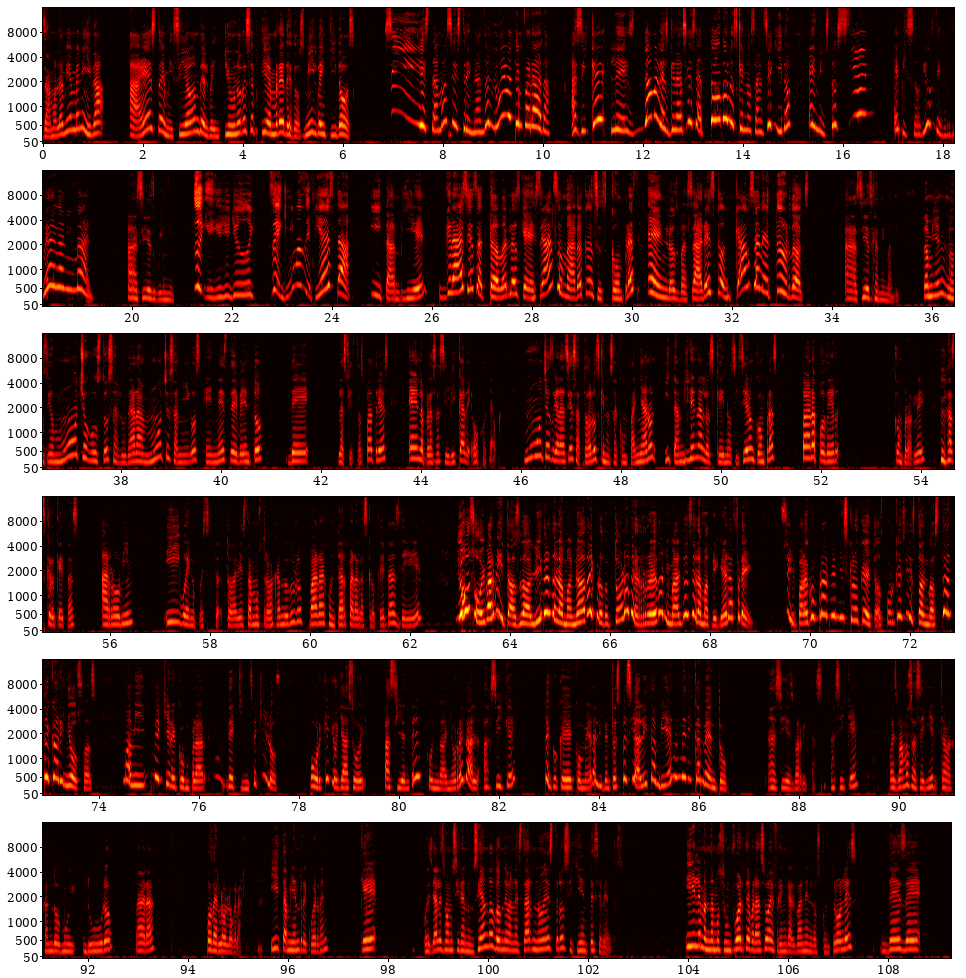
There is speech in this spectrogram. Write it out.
Damos la bienvenida a esta emisión del 21 de septiembre de 2022. Sí, estamos estrenando nueva temporada, así que les damos las gracias a todos los que nos han seguido en estos 100 episodios de Red Animal. Así es, Winnie. Uy, uy, uy, uy, seguimos de fiesta. Y también Gracias a todos los que se han sumado con sus compras en los bazares con causa de Turdox. Así es, Handy Mandy. También nos dio mucho gusto saludar a muchos amigos en este evento de las fiestas patrias en la Plaza Cívica de Ojo de Agua. Muchas gracias a todos los que nos acompañaron y también a los que nos hicieron compras para poder comprarle las croquetas a Robin. Y bueno, pues todavía estamos trabajando duro para juntar para las croquetas de... Yo soy Barbitas, la líder de la manada y productora de Red Animal desde la madriguera Frey. Sí, para comprarme mis croquetas, porque sí están bastante cariñosas. Mami me quiere comprar de 15 kilos, porque yo ya soy paciente con daño renal, así que tengo que comer alimento especial y también un medicamento. Así es, barbitas. Así que, pues vamos a seguir trabajando muy duro para poderlo lograr. Y también recuerden que, pues ya les vamos a ir anunciando dónde van a estar nuestros siguientes eventos. Y le mandamos un fuerte abrazo a Efren Galván en los controles desde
